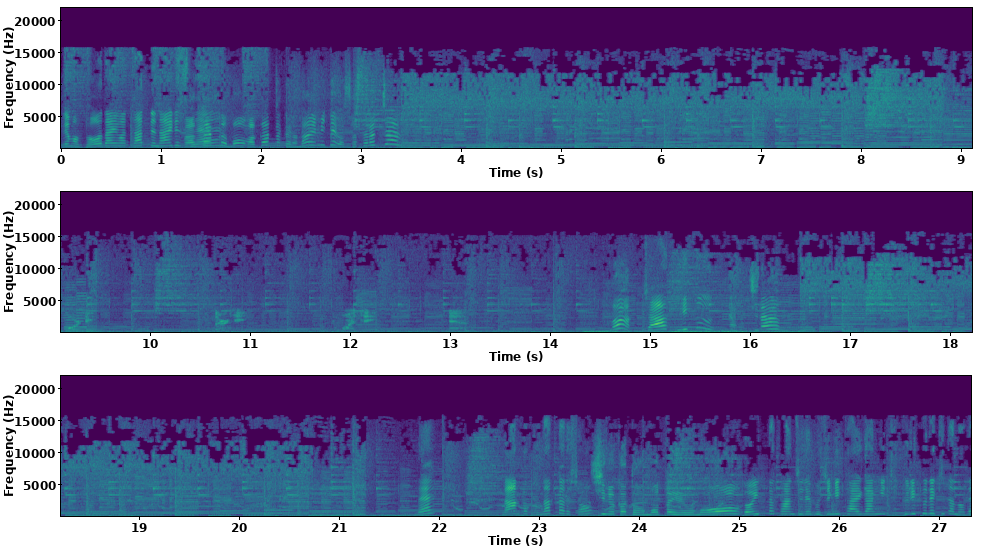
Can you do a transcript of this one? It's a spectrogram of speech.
でも灯台は立ってないですね。分かったもう分かったから前見てよささらちゃんょ死ぬかと思ったよ。もう。といった感じで無事に海岸に着陸できたので。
